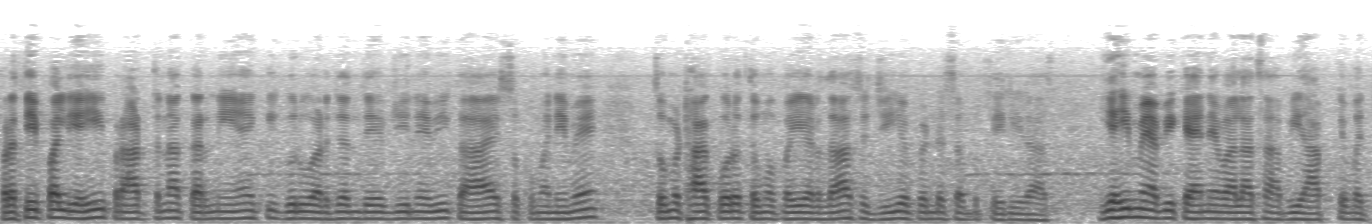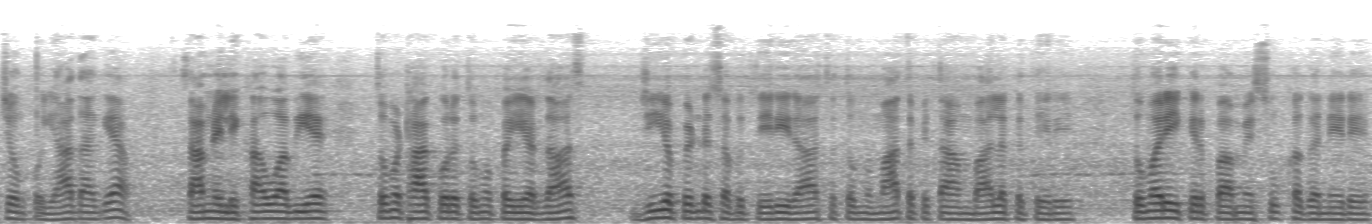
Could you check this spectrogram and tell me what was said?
प्रतिपल यही प्रार्थना करनी है कि गुरु अर्जन देव जी ने भी कहा है सुखमणि में, तुम ठाकुर, तुम पै अरदास, जिय पिंड सब तेरी रास। यही मैं अभी कहने वाला था, अभी आपके बच्चों को याद आ गया। सामने लिखा हुआ भी है तुम ठाकुर, तुम पै अरदास। जियो पिंड सब तेरी रास, तुम मात पिता हम बालक तेरे। तुम्हारी कृपा में सुख गनेरे,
